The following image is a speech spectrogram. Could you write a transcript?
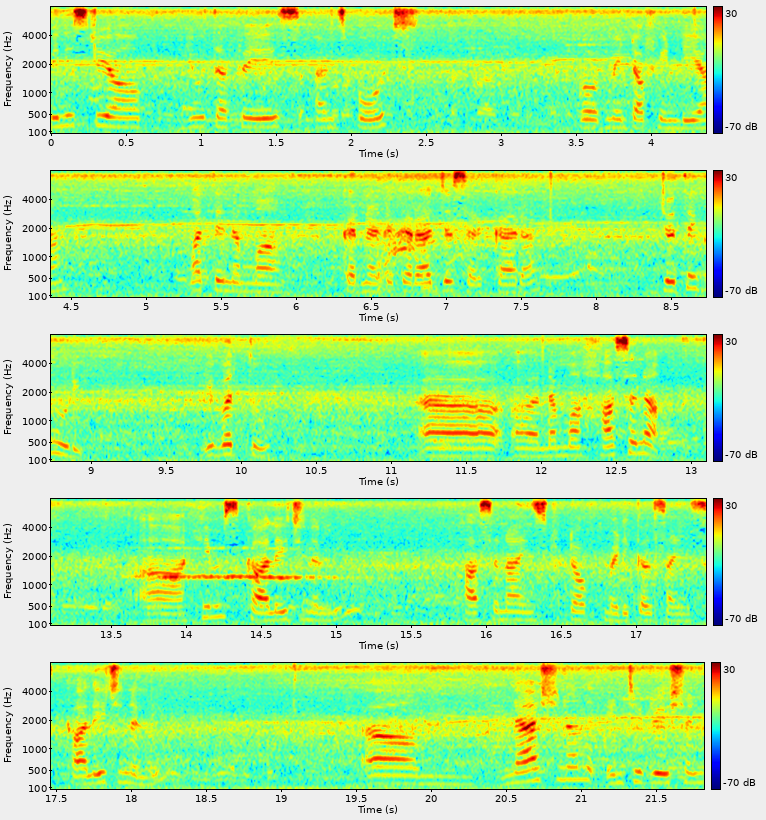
Ministry of youth affairs and sports government of India ಮತ್ತು ನಮ್ಮ ಕರ್ನಾಟಕ ರಾಜ್ಯ ಸರ್ಕಾರ ಜೊತೆಗೂಡಿ ಇವತ್ತು ನಮ್ಮ ಹಾಸನ ಹಿಮ್ಸ್ ಕಾಲೇಜಿನಲ್ಲಿ Hassan institute of medical science ಕಾಲೇಜಿನಲ್ಲಿ national integration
